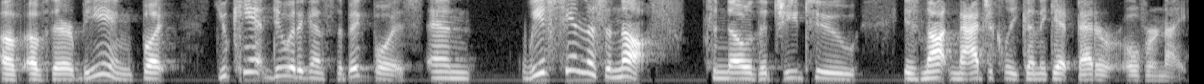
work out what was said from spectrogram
of of their being. But you can't do it against the big boys, and we've seen this enough to know that G two is not magically going to get better overnight.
